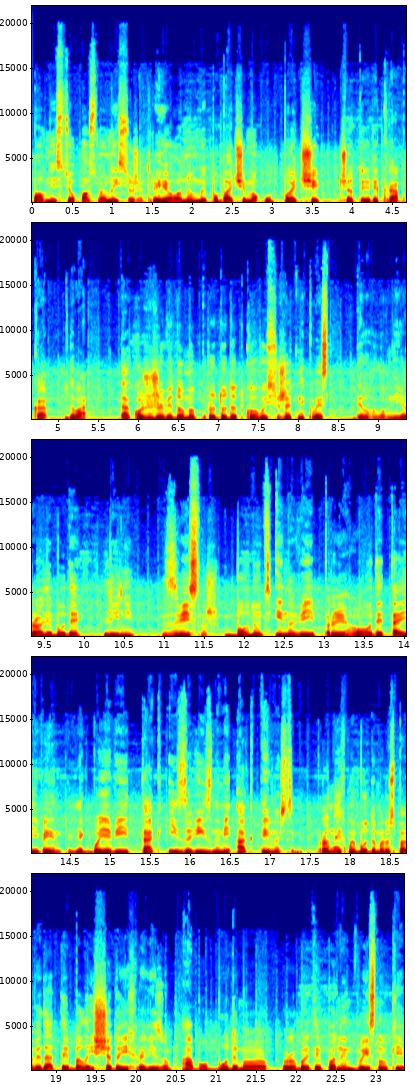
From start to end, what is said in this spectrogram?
повністю основний сюжет регіону ми побачимо у патчі 4.2. Також вже відомо про додатковий сюжетний квест, де у головній ролі буде Ліні. Звісно ж, будуть і нові пригоди та івенти, як бойові, так і з різними активностями. Про них ми будемо розповідати ближче до їх релізу, або будемо робити по ним висновки,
